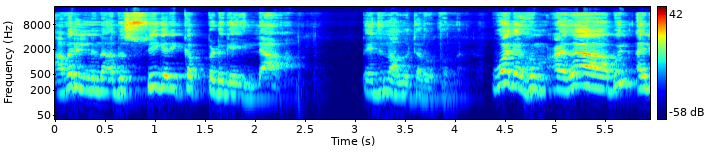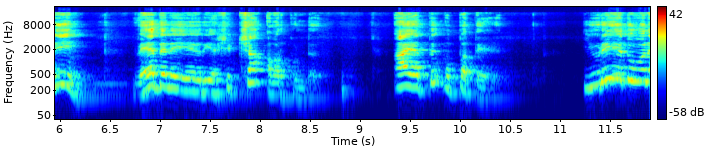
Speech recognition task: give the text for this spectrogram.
അവരിൽ നിന്ന് അത് സ്വീകരിക്കപ്പെടുകയില്ല. പേജ് നാനൂറ്റി അറുപത്തൊന്ന് വലഹും അദാബുൻ അലീം. വേദനയേറിയ ശിക്ഷ അവർക്കുണ്ട്. ആയത്ത് മുപ്പത്തേഴ്. യുരീദൂന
